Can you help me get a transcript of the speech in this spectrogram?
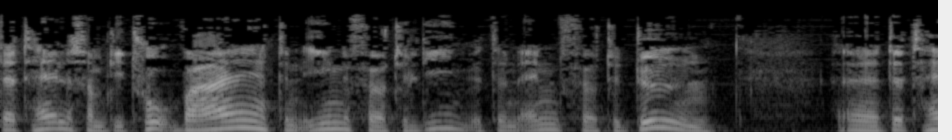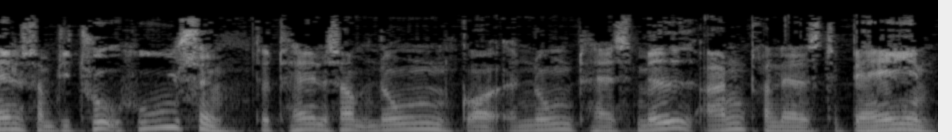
Der tales om de to veje. Den ene fører til livet, den anden fører til døden. Øh, der tales om de to huse. Der tales om, at nogen, går, nogen tages med, andre lades tilbage.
